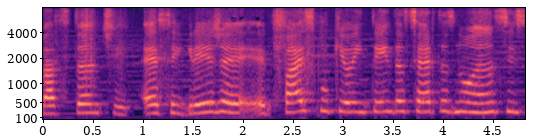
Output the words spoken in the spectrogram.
bastante essa igreja é, faz com que eu entenda certas nuances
